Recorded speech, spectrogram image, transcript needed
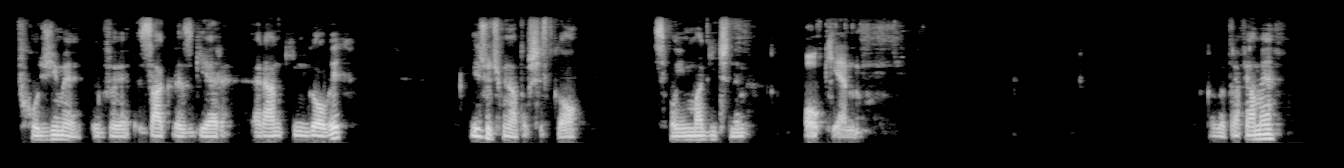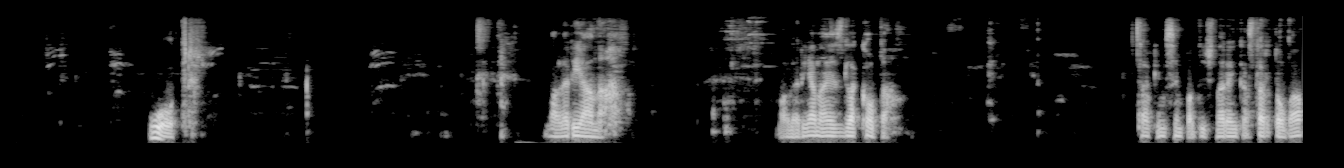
wchodzimy w zakres gier rankingowych i rzućmy na to wszystko swoim magicznym okiem. Kogo trafiamy? Łotr. Valeriana. Valeriana jest dla kota. Całkiem sympatyczna ręka startowa.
